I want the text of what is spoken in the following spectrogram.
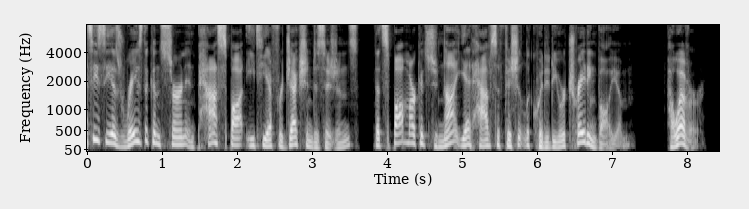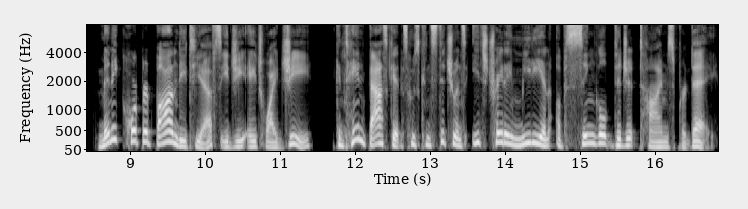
SEC has raised the concern in past spot ETF rejection decisions that spot markets do not yet have sufficient liquidity or trading volume. However, many corporate bond ETFs, e.g., HYG, contain baskets whose constituents each trade a median of single digit times per day.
